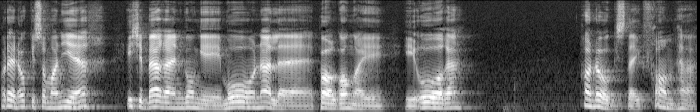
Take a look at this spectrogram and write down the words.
Og det er noe som han gjør, ikke bare en gang i måneden eller et par ganger i, i året. Han òg steg fram her.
